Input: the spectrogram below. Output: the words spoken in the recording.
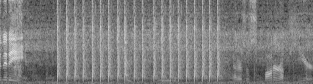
infinity! Yeah, there's a spawner up here.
